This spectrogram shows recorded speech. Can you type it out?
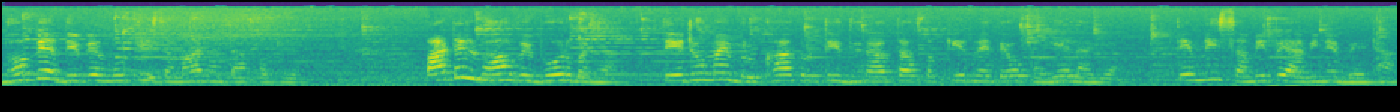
ભવ્ય દિવ્ય મૂર્તિ સમાન હતા ફકીર. પાટીલ ભાવ વિભોર બન્યા. તેજોમય મૃખાકૃતિ ધરાવતા ફકીરને તેઓ પગે લાગ્યા. તેમની સમીપે આવીને બેઠા.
